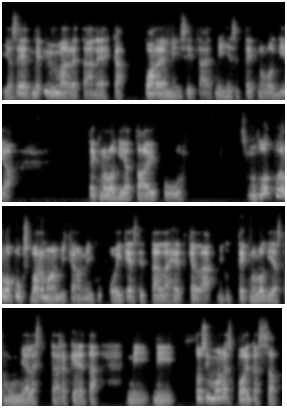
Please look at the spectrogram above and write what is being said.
ja se, että me ymmärretään ehkä paremmin sitä, että mihin se teknologia, teknologia taipuu. Mutta loppujen lopuksi varmaan mikä on niin kuin oikeasti tällä hetkellä niin kuin teknologiasta mun mielestä tärkeää, niin, niin tosi monessa paikassa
